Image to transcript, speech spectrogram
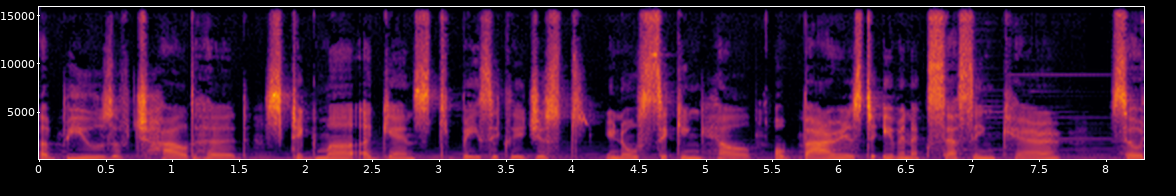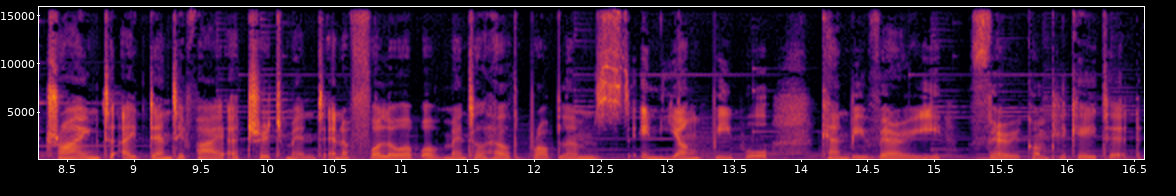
abuse of childhood, stigma against basically just, you know, seeking help, or barriers to even accessing care so, trying to identify a treatment and a follow up of mental health problems in young people can be very, very complicated.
